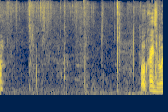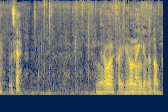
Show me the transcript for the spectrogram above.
on. Come on, crazy boy. Let's go. You don't want to, you don't anger the dog.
